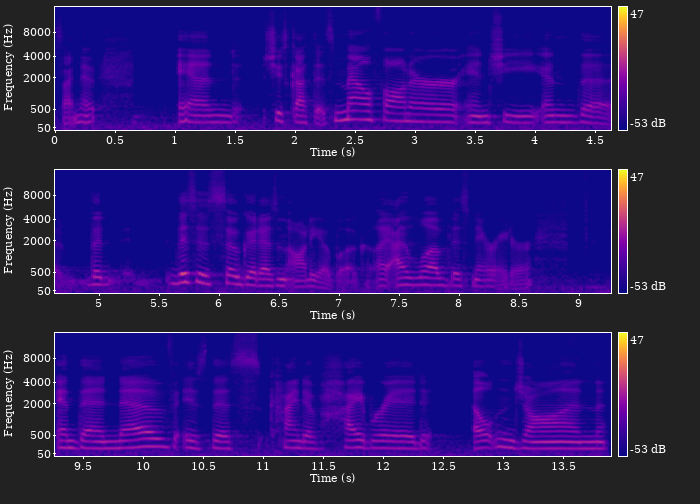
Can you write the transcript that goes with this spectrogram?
Side note. And she's got this mouth on her, and she and the the this is so good as an audiobook. I, I love this narrator. And then Nev is this kind of hybrid Elton John.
